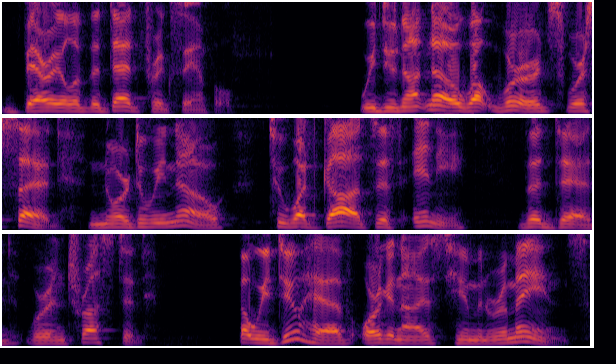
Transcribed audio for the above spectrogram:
burial of the dead, for example. We do not know what words were said, nor do we know to what gods, if any, the dead were entrusted. But we do have organized human remains,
